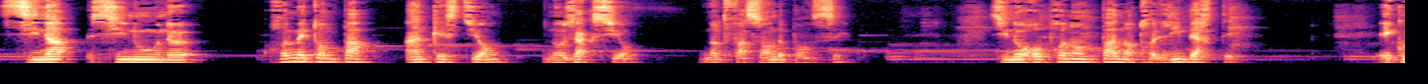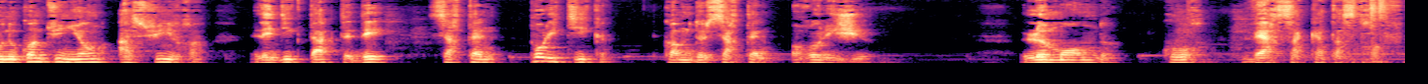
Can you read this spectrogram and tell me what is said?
Si, nous ne remettons pas en question nos actions, notre façon de penser, si nous ne reprenons pas notre liberté et que nous continuons à suivre les dictats des certains politiques comme de certains religieux. Le monde court vers sa catastrophe.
